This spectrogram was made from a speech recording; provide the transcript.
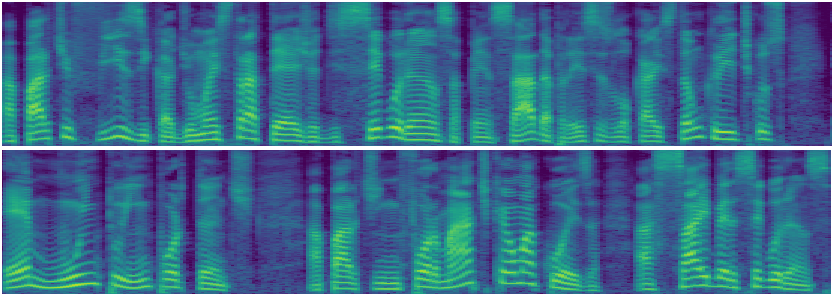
a parte física de uma estratégia de segurança pensada para esses locais tão críticos é muito importante. A parte informática é uma coisa, a cibersegurança,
